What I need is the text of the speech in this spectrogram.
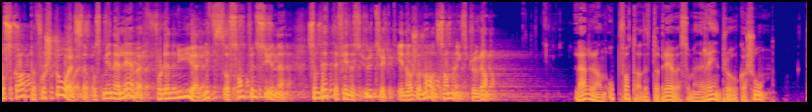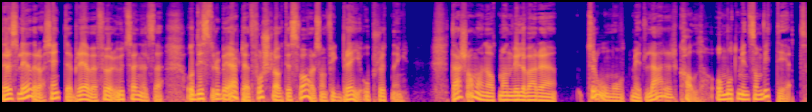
å skape forståelse hos mine elever for det nye livs- og samfunnssynet som dette finnes uttrykt i Nasjonal samlingsprogram. program. Lærerne oppfatta dette brevet som en ren provokasjon. Deres ledere kjente brevet før utsendelse, og distribuerte et forslag til svar som fikk brei oppslutning. Der sa man at man ville være tro mot mitt lærerkall og mot min samvittighet.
